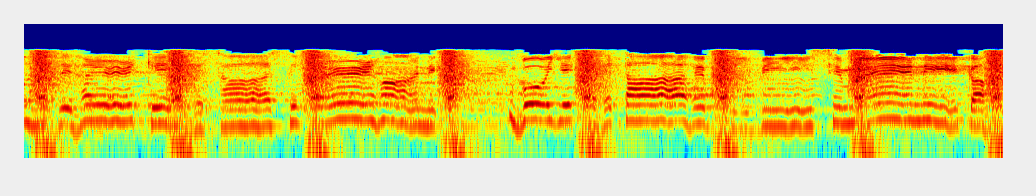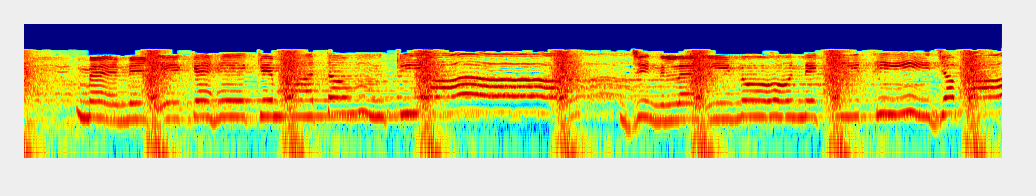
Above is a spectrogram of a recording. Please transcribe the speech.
مظہر کے احساس فرحان کا۔ وہ یہ کہتا ہے بی بی سے میں نے کہا۔ میں نے یہ کہے کہ ماتم کیا۔ جن لائنوں نے کی تھی جپا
